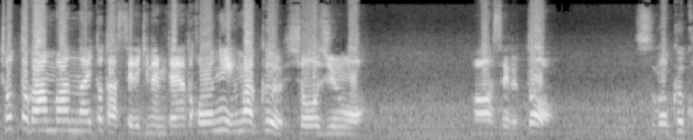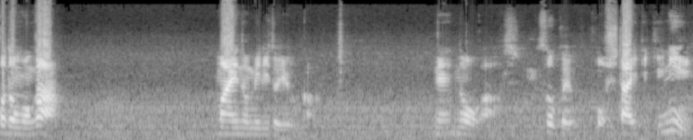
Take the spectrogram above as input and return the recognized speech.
ちょっと頑張んないと達成できないみたいなところにうまく照準を合わせると、すごく子供が前のめりというか、ね、脳がすごくこう主体的に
